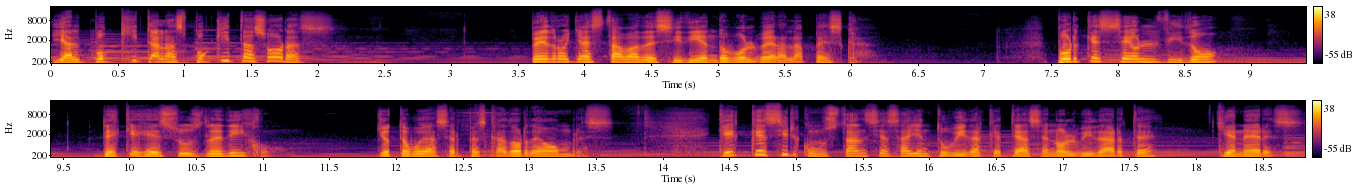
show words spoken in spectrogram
y al poquita, a las poquitas horas, Pedro ya estaba decidiendo volver a la pesca. Porque se olvidó de que Jesús le dijo, yo te voy a hacer pescador de hombres. ¿Qué, ¿Qué, circunstancias hay en tu vida que te hacen olvidarte quién eres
